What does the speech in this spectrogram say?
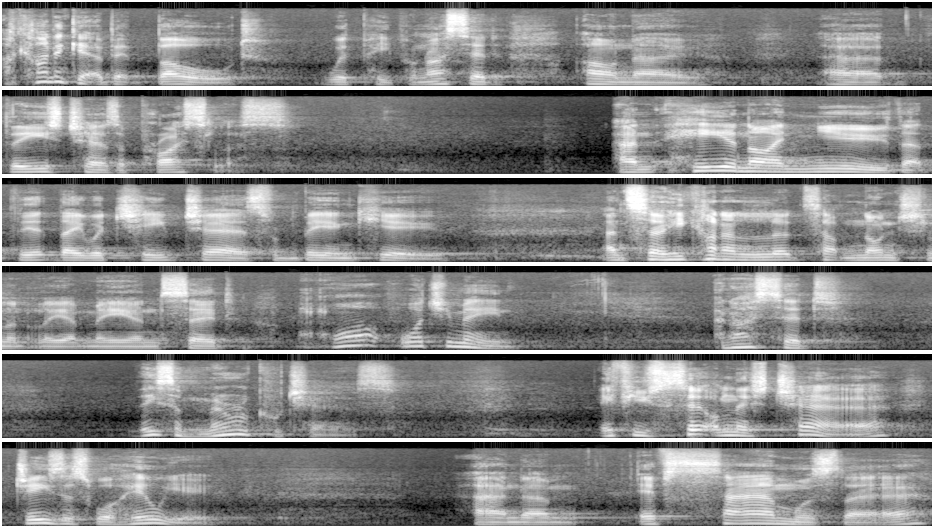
I kind of get a bit bold with people. And I said, Oh no, uh, these chairs are priceless. And he and I knew that they were cheap chairs from B&Q. And so he kind of looked up nonchalantly at me and said, what? What do you mean? And I said, These are miracle chairs. If you sit on this chair, Jesus will heal you. And um, if Sam was there,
